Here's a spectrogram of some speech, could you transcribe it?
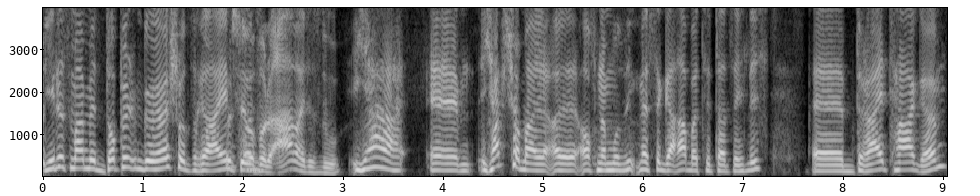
jedes Mal mit doppeltem Gehörschutz rein. Stell dir vor, du arbeitest du. ja, ähm, ich habe schon mal äh, auf einer Musikmesse gearbeitet tatsächlich. Äh, drei Tage.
